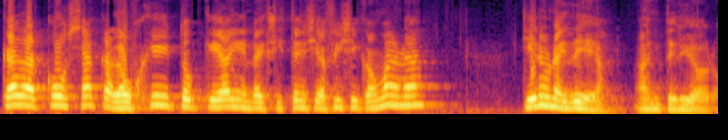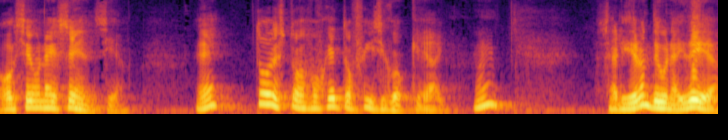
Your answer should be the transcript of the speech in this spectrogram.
Cada cosa, cada objeto que hay en la existencia física humana tiene una idea anterior, o sea, una esencia. ¿eh? Todos estos objetos físicos que hay salieron de una idea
